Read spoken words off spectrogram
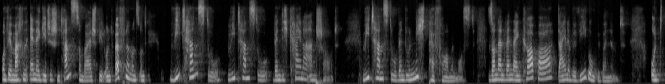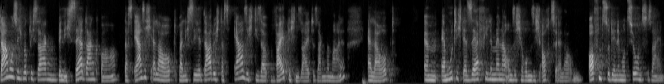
Und wir machen energetischen Tanz zum Beispiel und öffnen uns. Und wie tanzt du? Wie tanzt du, wenn dich keiner anschaut? Wie tanzt du, wenn du nicht performen musst, sondern wenn dein Körper deine Bewegung übernimmt? Und da muss ich wirklich sagen, bin ich sehr dankbar, dass er sich erlaubt, weil ich sehe dadurch, dass er sich dieser weiblichen Seite, sagen wir mal, erlaubt, ähm, ermutigt er sehr viele Männer um sich herum, sich auch zu erlauben, offen zu den Emotionen zu sein,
